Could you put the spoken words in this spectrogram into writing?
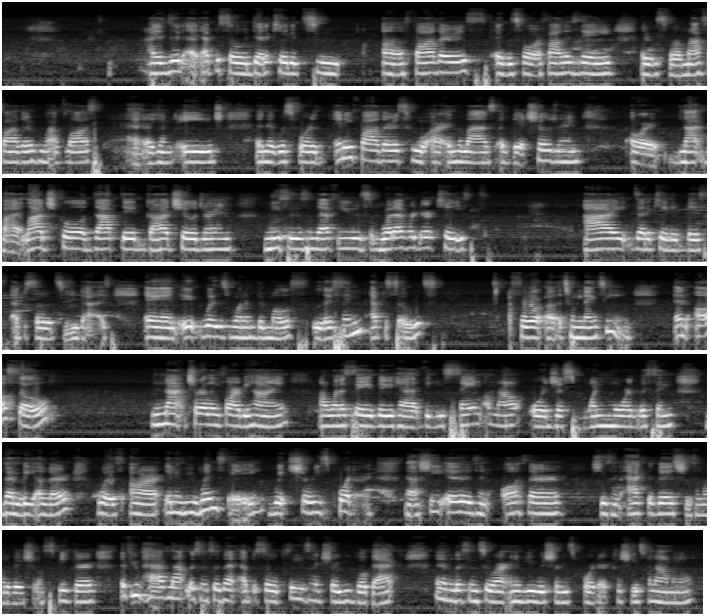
I did an episode dedicated to uh, fathers. It was for Father's Day. It was for my father, who I've lost at a young age. And it was for any fathers who are in the lives of their children or not biological, adopted, godchildren, nieces, nephews, whatever your case, I dedicated this episode to you guys, and it was one of the most listened episodes for uh, 2019. And also, not trailing far behind, I want to say they had the same amount or just one more listen than the other was our interview Wednesday with Cherise Porter. Now, she is an author. She's an activist. She's a motivational speaker. If you have not listened to that episode, please make sure you go back and listen to our interview with Cherise Porter because she's phenomenal.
